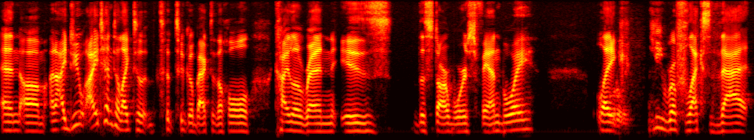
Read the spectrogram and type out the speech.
And um and I do I tend to like to to, to go back to the whole Kylo Ren is the Star Wars fanboy like totally. he reflects that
